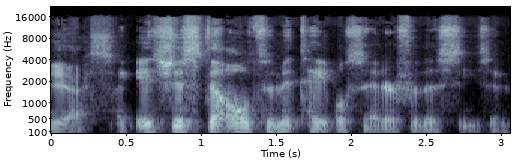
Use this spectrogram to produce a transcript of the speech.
yes, Like it's just the ultimate table setter for this season.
